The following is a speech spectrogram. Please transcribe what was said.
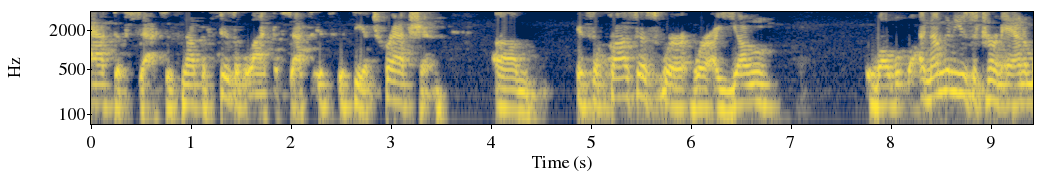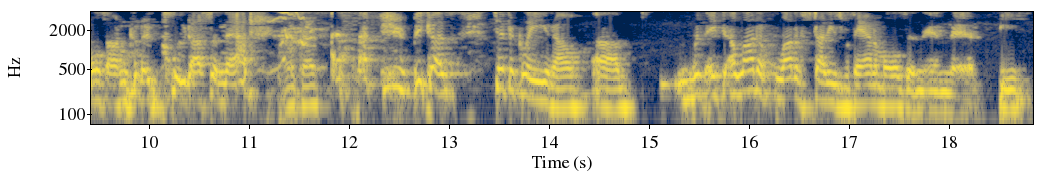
act of sex. It's not the physical act of sex. It's it's the attraction. Um, it's the process where where a young well, and I'm going to use the term animals. I'm going to include us in that. Okay. because typically, you know, um, a lot of a lot of studies with animals, and and the,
